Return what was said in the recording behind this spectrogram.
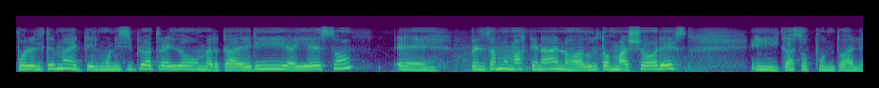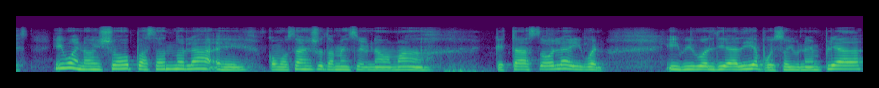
por el tema de que el municipio ha traído mercadería y eso, eh, pensamos más que nada en los adultos mayores y casos puntuales. Y bueno, yo pasándola, eh, como saben, yo también soy una mamá que está sola y bueno, y vivo el día a día, pues soy una empleada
